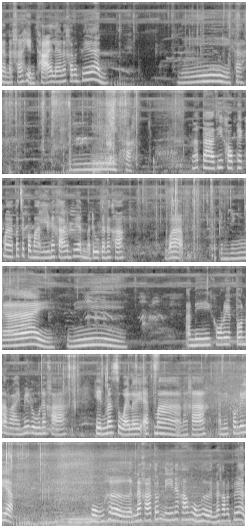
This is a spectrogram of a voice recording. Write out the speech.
กันนะคะ เห็นท้ายแล้วนะคะเพื่อนๆ นี่ค่ะ นี่ค่ะ หน้าตาที่เขาแพ็คมาก็จะประมาณนี้นะคะเพื่อนๆมาดูกันนะคะ ว่าเป็นยังไง นี่ อันนี้เขาเรียกต้นอะไรไม่รู้นะคะ เห็นมันสวยเลยแอปมานะคะ อันนี้เขาเรียก หงเหินนะคะ ต้นนี้นะคะ หงเหินนะคะเพื่อน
